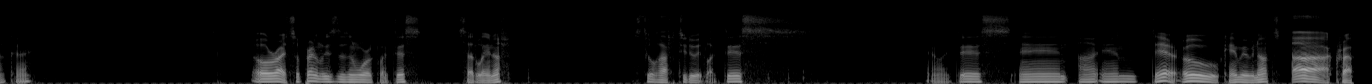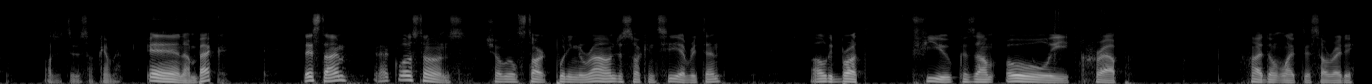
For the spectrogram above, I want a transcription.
Okay. Alright, so apparently this doesn't work like this, sadly enough. Still have to do it like this. And like this. And I am there. Oh, okay, maybe not. Ah, crap. I'll just do this off camera. And I'm back. This time, I got glowstones, which I will start putting around just so I can see everything. I only brought few because I'm... Holy crap. I don't like this already.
